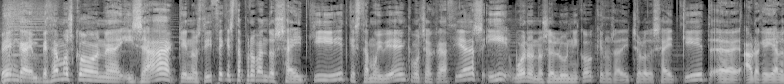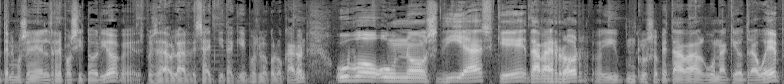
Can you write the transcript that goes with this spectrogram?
Venga, empezamos con eh, Isaac, que nos dice que está probando SideKit, que está muy bien, que muchas gracias. Y bueno, no es el único que nos ha dicho lo de SideKit, eh, ahora que ya lo tenemos en el repositorio, después de hablar de SideKit aquí, pues lo colocaron. Hubo unos días que daba error, incluso petaba alguna que otra web,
